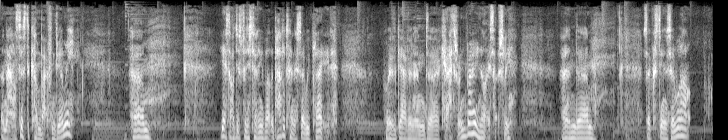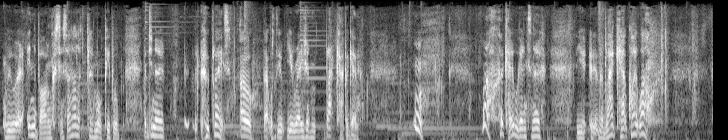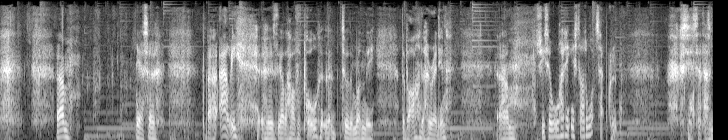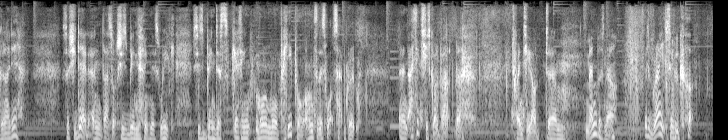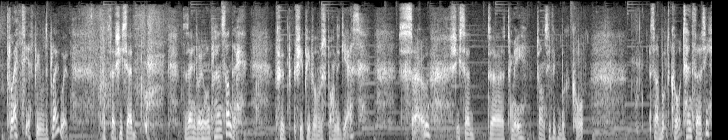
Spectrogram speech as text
analysis to come back from Germany, um, yes, I'll just finish telling you about the paddle tennis. So we played with Gavin and uh, Catherine, very nice actually. And um, so Christina said, Well, we were in the bar, and Christina said, I'd like to play more people, but do you know who plays? Oh, that was the Eurasian Black Cap again. Hmm. Well, okay, we're getting to know the the Black Cap quite well. Um, yeah, so uh, Ali, who's the other half of Paul, two of them run the, the bar, the Heredian, um, she said, well, why don't you start a WhatsApp group? Because she said, that's a good idea. So she did, and that's what she's been doing this week. She's been just getting more and more people onto this WhatsApp group. And I think she's got about uh, 20 odd um, members now. It's great. So we've got plenty of people to play with. So she said, Does anybody want to play on Sunday? A few people responded yes. So she said uh, to me, John, see if you can book a court. So I booked a court, 10.30.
